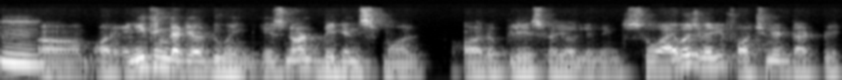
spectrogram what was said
mm. um, or anything that you're doing is not big and small or a place where you're living so i was very fortunate that way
